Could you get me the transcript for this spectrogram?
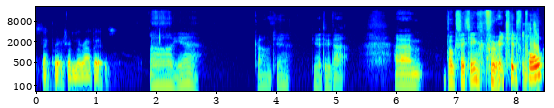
separate from the rabbits. Oh, yeah. God, yeah. Yeah, do that. Um, dog sitting for Richard. Paul,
